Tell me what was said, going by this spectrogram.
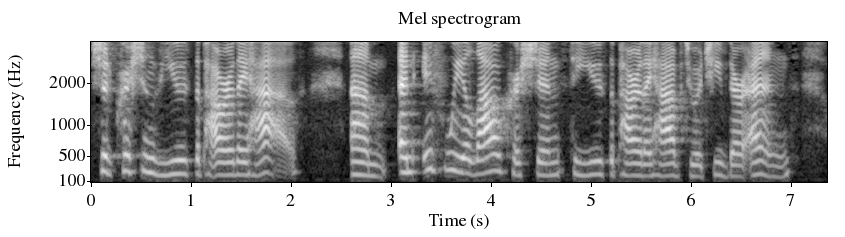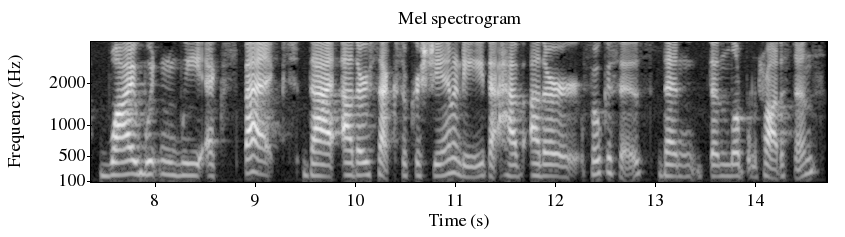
should christians use the power they have um, and if we allow christians to use the power they have to achieve their ends why wouldn't we expect that other sects of Christianity that have other focuses than than liberal Protestants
